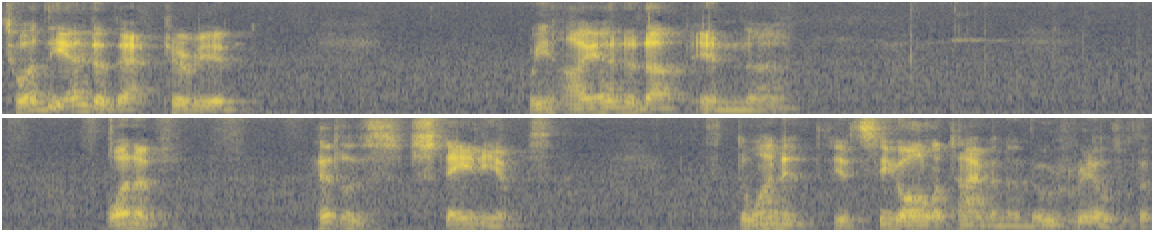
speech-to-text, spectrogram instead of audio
toward the end of that period, we I ended up in uh, one of Hitler's stadiums, the one that you see all the time in the newsreels with the,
